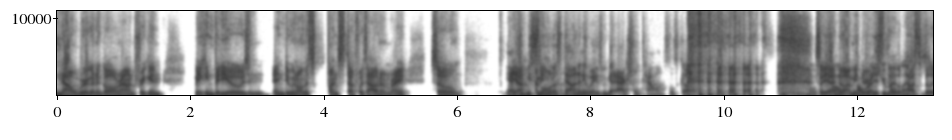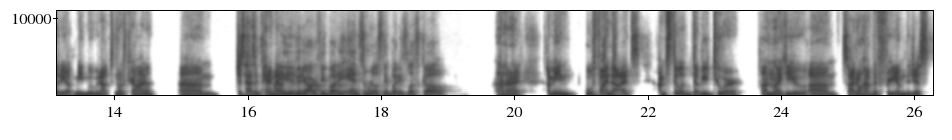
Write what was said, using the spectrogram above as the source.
now we're going to go around freaking making videos and, and doing all this fun stuff without him. Right. So yeah, yeah, he'd be slowing I mean, us down anyways. We got actual talents. Let's go. so yeah, no, I mean, I'll there is still the lens. possibility of me moving out to North Carolina. Um, just hasn't panned I out. I need yet. a videography buddy and some real estate buddies. Let's go. All right. I mean, we'll find out. It's I'm still a W tour, unlike you. Um, so I don't have the freedom to just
